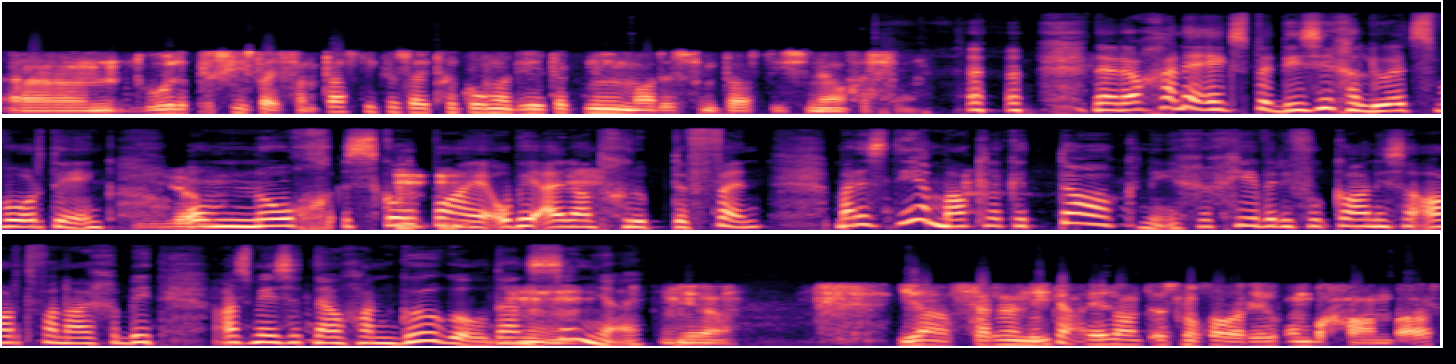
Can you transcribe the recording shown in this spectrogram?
Ehm um, hoe hulle presies by fantasties uitgekom het, weet ek nie, maar dit is fantasties in elk geval. nou dan gaan 'n ekspedisie geloods word denk ja. om nog skilpaaie op die eilandgroep te vind, maar dit is nie 'n maklike taak nie, gegee die vulkaniese aard van daai gebied. As mense dit nou gaan Google, dan hmm. sien jy. Ja. Ja, Fernandina Eiland is nogal redelik onbegaanbaar.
